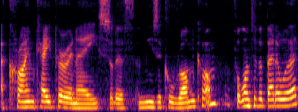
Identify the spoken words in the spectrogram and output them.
a crime caper in a sort of musical rom com, for want of a better word.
